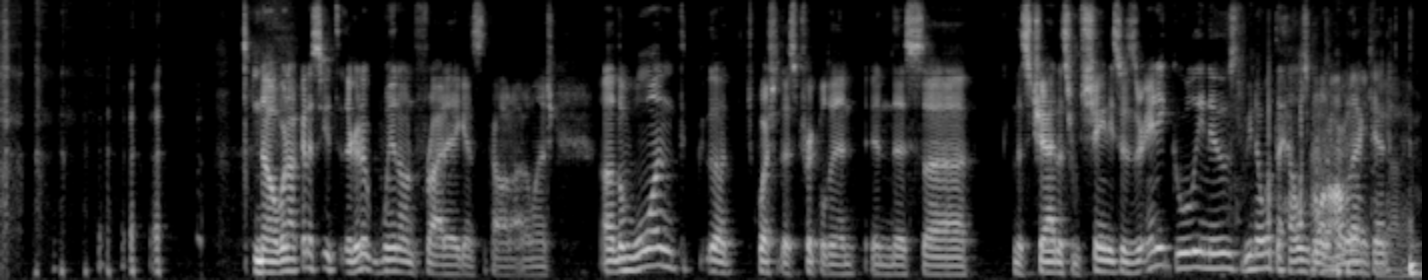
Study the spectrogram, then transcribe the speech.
No, we're not going to see it. They're going to win on Friday against the Colorado Avalanche. Uh, the one uh, question that's trickled in in this uh, in this chat is from Shane. He says, "Is there any Guhle news? Do we know what the hell's going on with that kid?" him,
